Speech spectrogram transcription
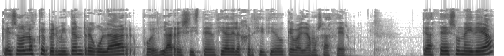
que son los que permiten regular pues la resistencia del ejercicio que vayamos a hacer. ¿Te haces una idea?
